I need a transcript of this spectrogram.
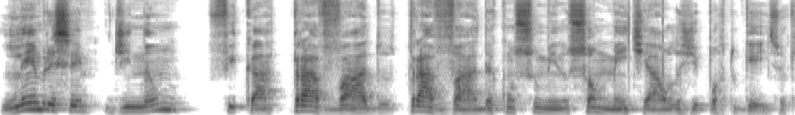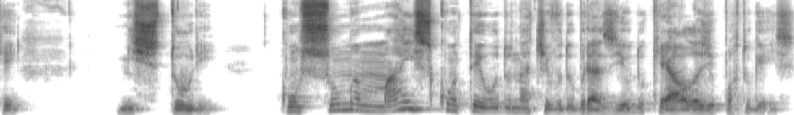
Lembre-se de não ficar travado, travada consumindo somente aulas de português, ok? Misture. Consuma mais conteúdo nativo do Brasil do que aulas de português.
